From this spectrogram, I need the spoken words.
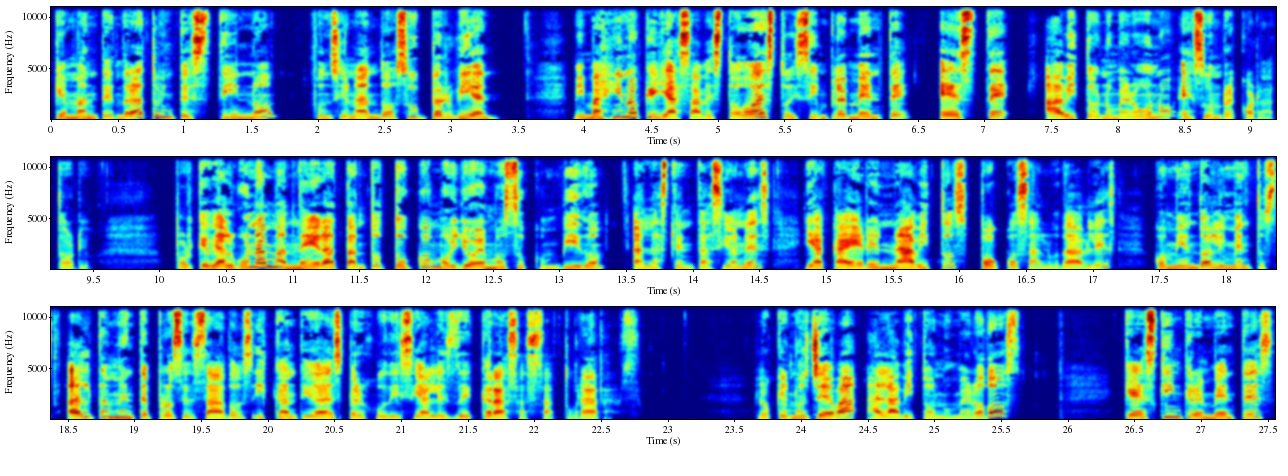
que mantendrá tu intestino funcionando súper bien. Me imagino que ya sabes todo esto y simplemente este hábito número uno es un recordatorio, porque de alguna manera tanto tú como yo hemos sucumbido a las tentaciones y a caer en hábitos poco saludables, comiendo alimentos altamente procesados y cantidades perjudiciales de grasas saturadas lo que nos lleva al hábito número dos, que es que incrementes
